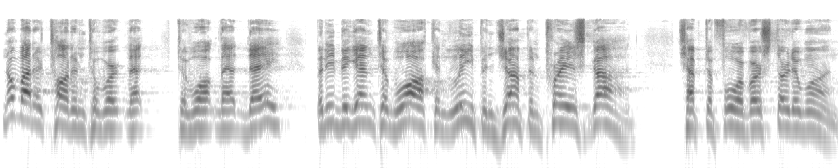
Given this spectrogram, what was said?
Nobody taught him to work that to walk that day, but he began to walk and leap and jump and praise God. Chapter 4, verse 31.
